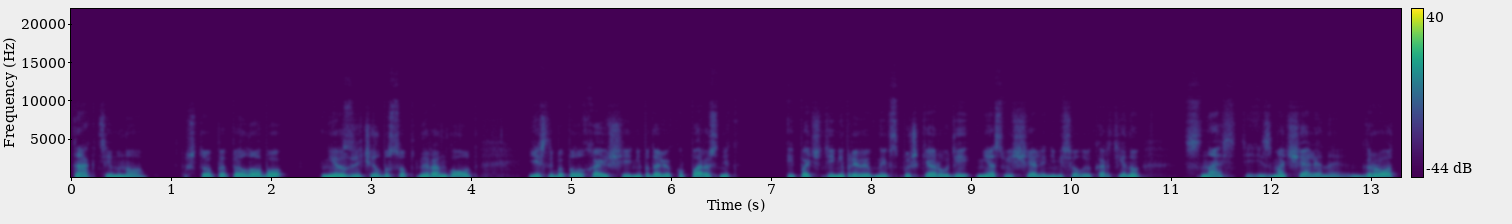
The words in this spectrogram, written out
Так темно, что Пепе Лобо не различил бы собственный рангоут если бы полухающий неподалеку парусник и почти непрерывные вспышки орудий не освещали невеселую картину, снасти измочалены, грот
